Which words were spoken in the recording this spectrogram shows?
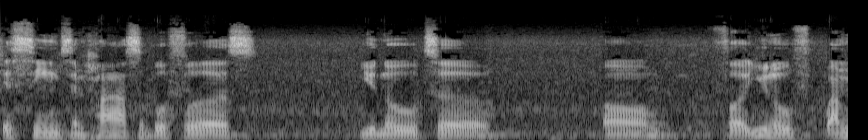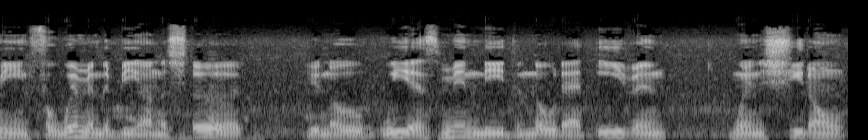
it seems impossible for us you know, to um for you know, I mean, for women to be understood, you know, we as men need to know that even when she don't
